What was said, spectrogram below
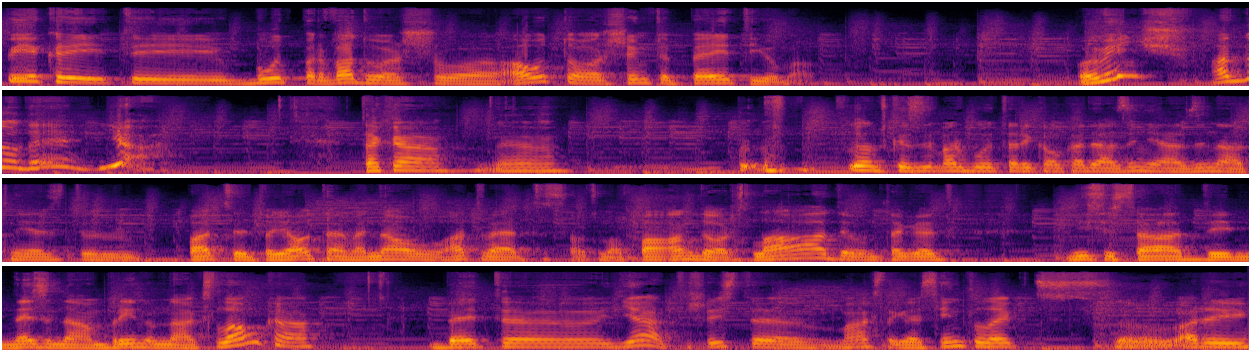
piekrīti būt par vadošo autoru šim pētījumam? Un viņš atbildēja, jā. Tā kā, protams, ka varbūt arī kaut kādā ziņā zinātnēs tur pats ir to jautājumu, vai nav atvērta tā saucamā Pandoras lāde, un tagad visi tādi nezināmi brīnumi nāks laukā. Bet jā, šis mākslīgais intelekts arī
